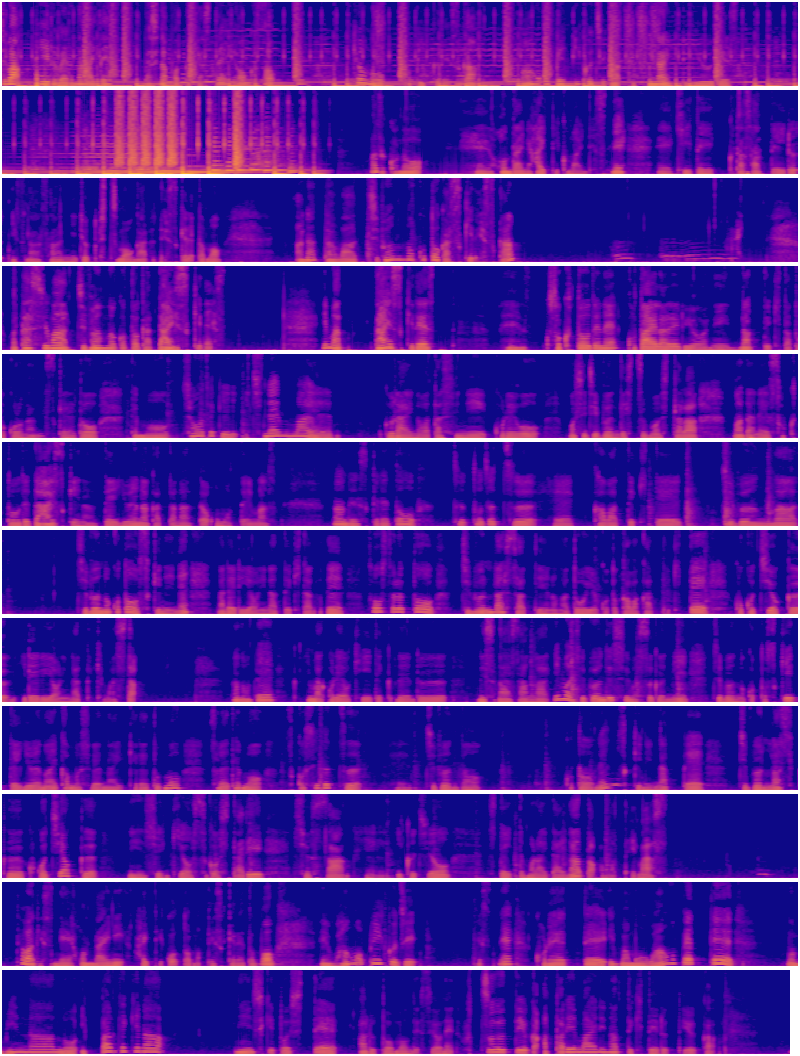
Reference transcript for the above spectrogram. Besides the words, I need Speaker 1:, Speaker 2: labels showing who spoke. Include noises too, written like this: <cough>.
Speaker 1: ちは、フィールウェルナイです。私のポッドキャストへようこそ。今日のトピックですが、ワンオペ育児ができない理由です。まずこの、えー、本題に入っていく前にですね、えー、聞いてくださっているリスナーさんにちょっと質問があるんですけれども、あなたは自分のことが好きですか？私は自分のことが大好きです。今大好きです、えー、即答でね答えられるようになってきたところなんですけれどでも正直1年前ぐらいの私にこれをもし自分で質問したらまだね即答で大好きなんて言えなかったなって思っています。なんですけれどずっとずつ、えー、変わってきて自分が自分のことを好きにねなれるようになってきたのでそうすると自分らしさっていうのがどういうことか分かってきて心地よく入れるようになってきました。なので今これを聞いてくれるリスナーさんが今自分自身はすぐに自分のこと好きって言えないかもしれないけれどもそれでも少しずつ、えー、自分のことをね好きになって自分らしく心地よく妊娠期を過ごしたり出産、えー、育児をしていってもらいたいなと思っています。ではですね本題に入っていこうと思うんですけれども、えー、ワンオペ育児ですね。これって今もうワンオペってもうみんなの一般的な認識としてあると思うんですよね。普通っていうか当たり前になってきているっていうか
